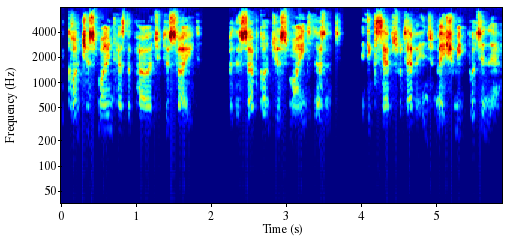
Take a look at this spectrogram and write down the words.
The conscious mind has the power to decide, but the subconscious mind doesn't. It accepts whatever information we put in there.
